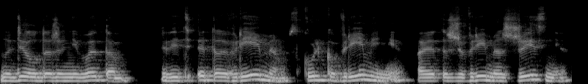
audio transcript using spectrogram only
Но дело даже не в этом. Ведь это время, сколько времени, а это же время жизни.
